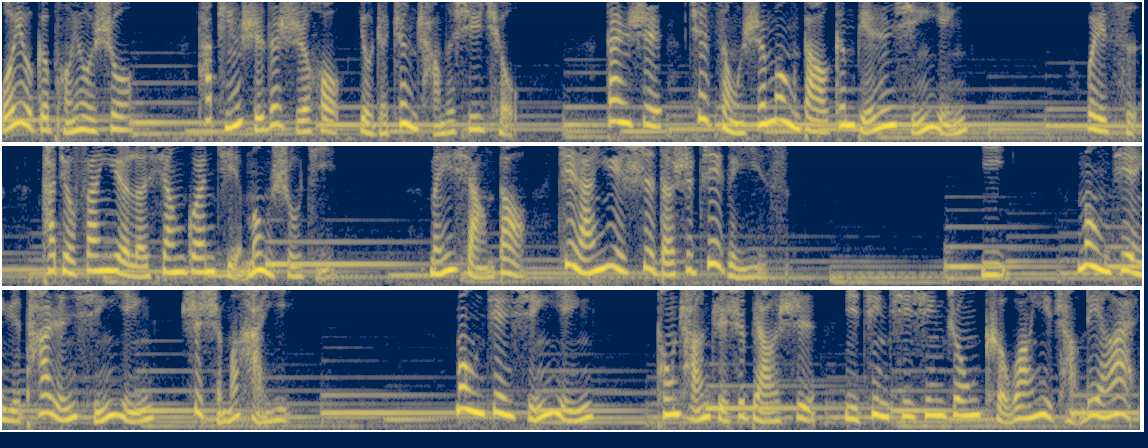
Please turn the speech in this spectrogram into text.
我有个朋友说，他平时的时候有着正常的需求，但是却总是梦到跟别人行淫。为此，他就翻阅了相关解梦书籍。没想到，竟然预示的是这个意思。一，梦见与他人行淫是什么含义？梦见行淫，通常只是表示你近期心中渴望一场恋爱。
